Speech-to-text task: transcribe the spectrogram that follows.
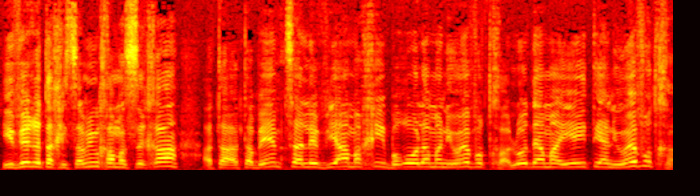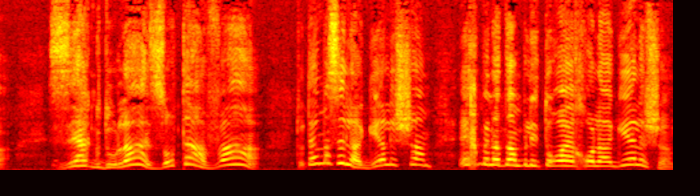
עיוורת, אחי, שמים לך מסכה, אתה, אתה באמצע לב ים, אחי, ברור עולם אני אוהב אותך, לא יודע מה יהיה איתי, אני אוהב אותך. זה הגדולה, זאת אהבה. אתה יודע מה זה להגיע לשם? איך בן אדם בלי תורה יכול להגיע לשם?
